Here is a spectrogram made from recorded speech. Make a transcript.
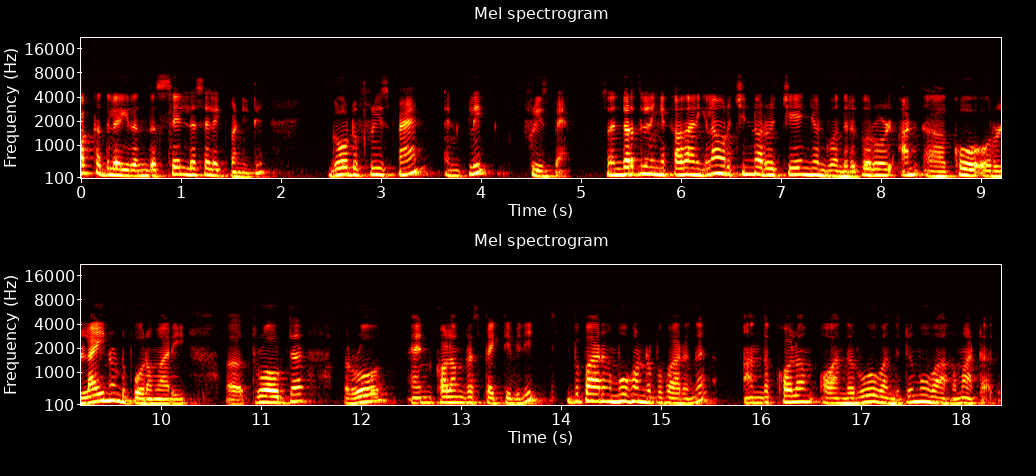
பக்கத்தில் இருந்த செல்லை செலக்ட் பண்ணிவிட்டு go to freeze pane and click freeze pane so இந்த இடத்துல நீங்கள் கதானிக்கலாம் ஒரு சின்ன ஒரு சேஞ்ச் ஒன்று வந்திருக்கு. ஒரு அன் கோ uh, ஒரு லைன் ஒன்று போகிற மாதிரி throughout the row and column respectively இப்போ பாருங்கள் மூவ் பண்ணுறப்ப பாருங்கள் அந்த காலம் oh, அந்த ரோ வந்துட்டு மூவ் ஆக மாட்டாது.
